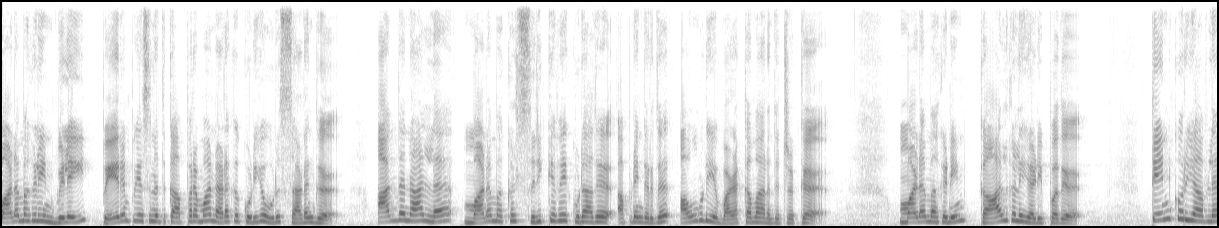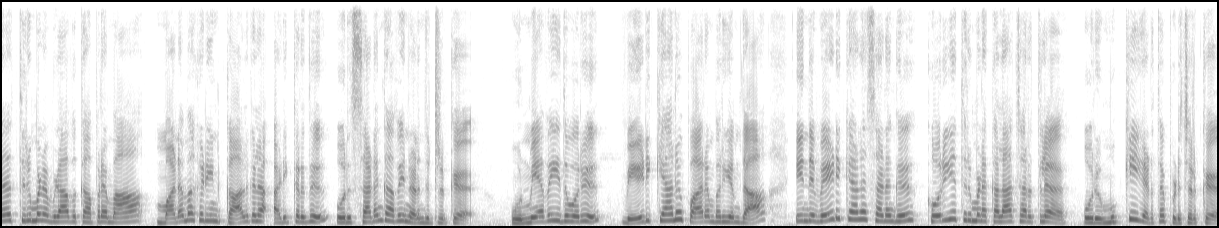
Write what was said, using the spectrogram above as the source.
மணமகளின் விலை பேரம் பேசினதுக்கு அப்புறமா நடக்கக்கூடிய ஒரு சடங்கு. அந்த நாள்ல மணமக்கள் சிரிக்கவே கூடாது அப்படிங்கிறது அவங்களுடைய வழக்கமா இருந்துட்டு இருக்கு மணமகனின் கால்களை அடிப்பது. தென்கொரியாவில் திருமண விழாவுக்கு அப்புறமா மணமகனின் கால்களை அடிக்கிறது ஒரு சடங்காவே நடந்துட்டு இருக்கு உண்மையாவே இது ஒரு வேடிக்கையான பாரம்பரியம் தான் இந்த வேடிக்கையான சடங்கு கொரிய திருமண கலாச்சாரத்துல ஒரு முக்கிய இடத்தை பிடிச்சிருக்கு.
